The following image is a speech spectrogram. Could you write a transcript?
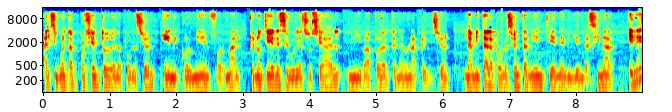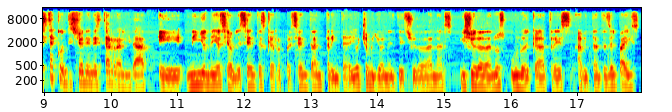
al 50% de la población en economía informal, que no tiene seguridad social ni va a poder tener una pensión. La mitad de la población también tiene vivienda sin nada. En esta condición, en esta realidad, eh, niños, niñas y adolescentes que representan 38 millones de ciudadanas y ciudadanos, uno de cada tres habitantes del país,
